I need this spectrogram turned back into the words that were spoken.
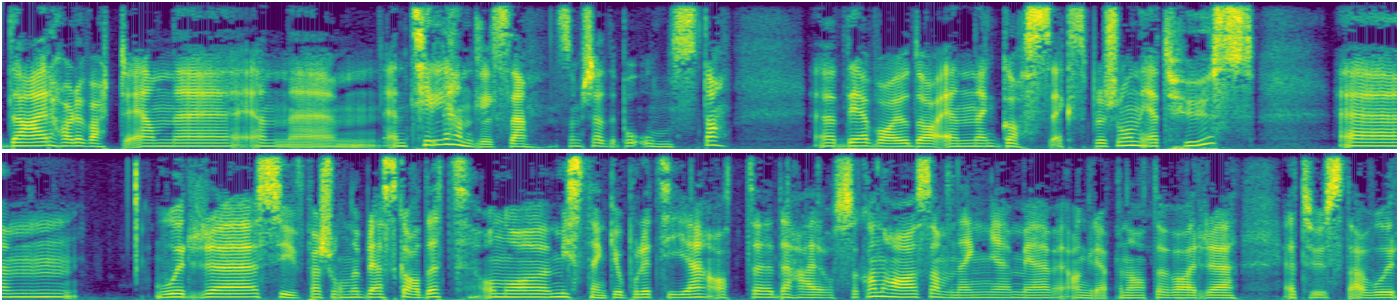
der har det vært en, eh, en, eh, en til hendelse som skjedde på onsdag. Det var jo da en gasseksplosjon i et hus. Um, hvor syv personer ble skadet. Og nå mistenker jo politiet at det her også kan ha sammenheng med angrepene. At det var et hus der hvor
